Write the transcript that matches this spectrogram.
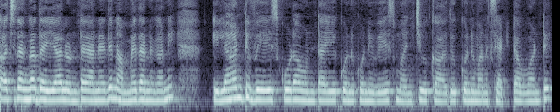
ఖచ్చితంగా దెయ్యాలు ఉంటాయి అనేది నమ్మేదాన్ని కానీ ఇలాంటి వేస్ కూడా ఉంటాయి. కొన్ని కొన్ని వేస్ మంచివి కాదు. కొన్ని మనకు సెట్ అవ్వు అంటే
